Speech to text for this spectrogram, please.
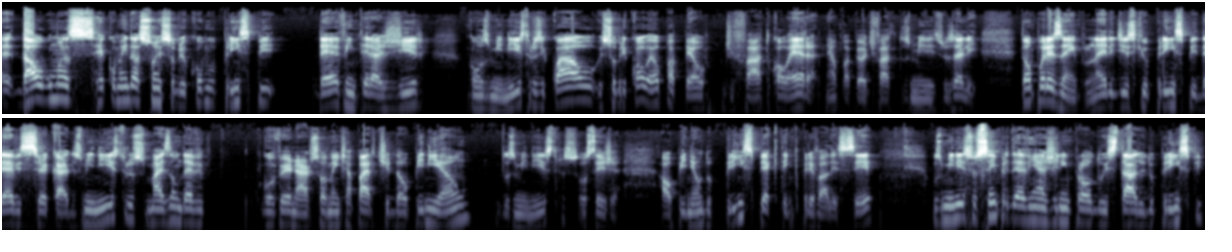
é, dá algumas recomendações sobre como o príncipe deve interagir com os ministros e qual sobre qual é o papel de fato, qual era né, o papel de fato dos ministros ali. Então, por exemplo, né, ele diz que o príncipe deve se cercar dos ministros, mas não deve governar somente a partir da opinião dos ministros, ou seja, a opinião do príncipe é que tem que prevalecer. Os ministros sempre devem agir em prol do Estado e do príncipe,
